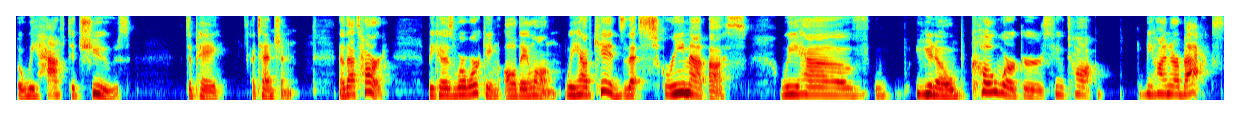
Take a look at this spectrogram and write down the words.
But we have to choose to pay attention. Now, that's hard because we're working all day long. We have kids that scream at us. We have, you know, coworkers who talk behind our backs.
